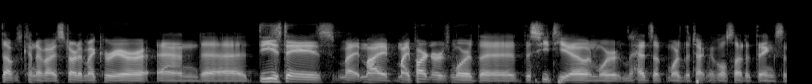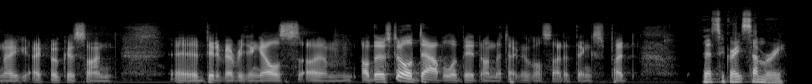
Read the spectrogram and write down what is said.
that was kind of i started my career. And uh, these days my, my my partner is more the the cto and more heads up more the technical side of things and i, I focus on a bit of everything else. Um, although still dabble a bit on the technical side of things but that's a great summary.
